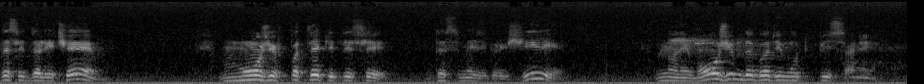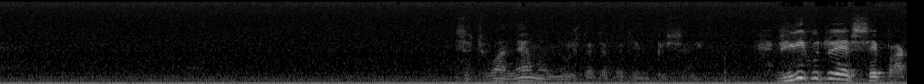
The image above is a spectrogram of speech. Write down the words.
да се далечеем, може в пътеките си да сме изгрешили, но не можем да бъдем отписани. Затова няма нужда да бъдем писани. Великото е все пак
